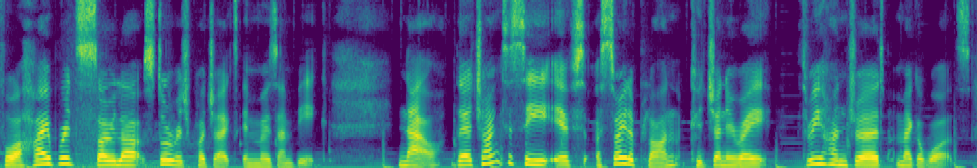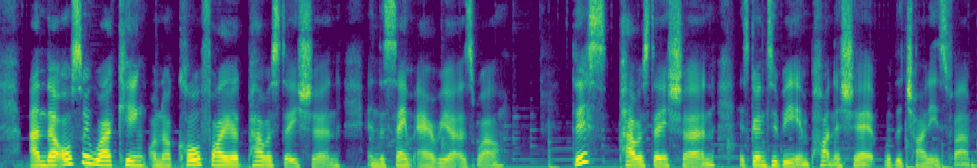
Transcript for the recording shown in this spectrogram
for a hybrid solar storage project in Mozambique. Now, they're trying to see if a solar plant could generate 300 megawatts. And they're also working on a coal fired power station in the same area as well. This power station is going to be in partnership with a Chinese firm.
